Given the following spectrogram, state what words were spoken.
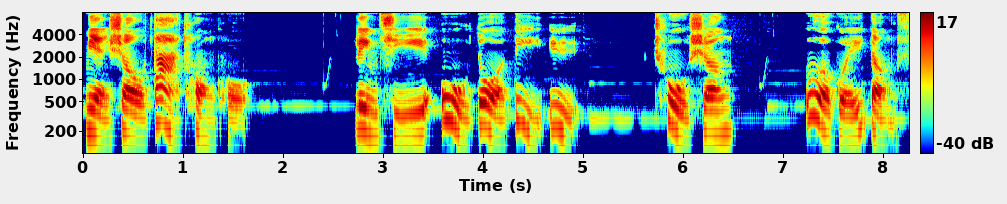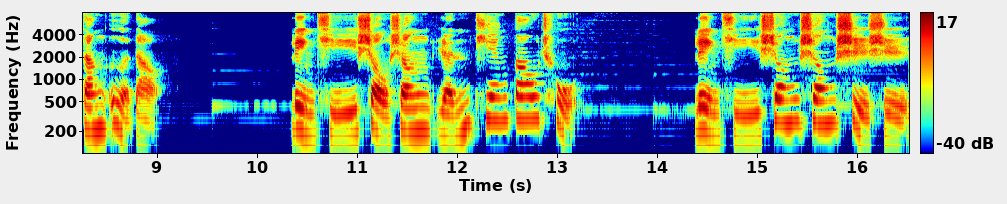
免受大痛苦，令其勿堕地狱、畜生、恶鬼等三恶道，令其受生人天高处，令其生生世世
